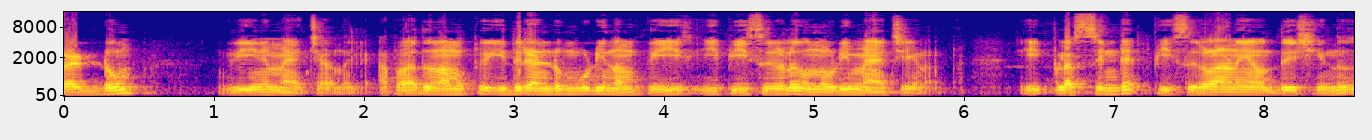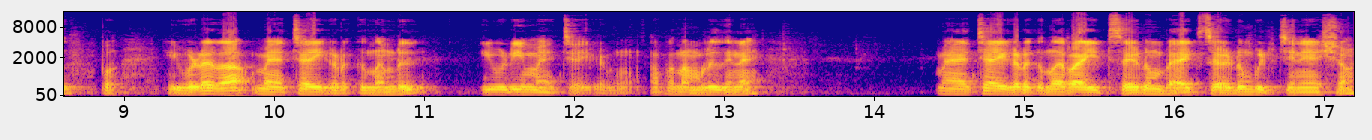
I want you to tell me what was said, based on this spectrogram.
റെഡും ഗ്രീനും മാച്ച് ആവുന്നില്ല. അപ്പോൾ അത് നമുക്ക് ഇത് രണ്ടും കൂടി നമുക്ക് ഈ ഈ പീസുകൾ ഒന്നുകൂടി മാച്ച് ചെയ്യണം. ഈ പ്ലസിന്റെ പീസുകളാണ് ഞാൻ ഉദ്ദേശിക്കുന്നത്. അപ്പോൾ ഇവിടെ ഇതാ മാച്ചായി കിടക്കുന്നുണ്ട്. ഇവിടെയും മാച്ചായി കിടക്കുന്നു അപ്പോൾ നമ്മളിതിനെ മാച്ചായി കിടക്കുന്ന റൈറ്റ് സൈഡും ബാക്ക് സൈഡും പിടിച്ചതിന് ശേഷം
